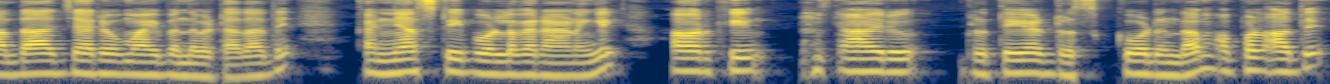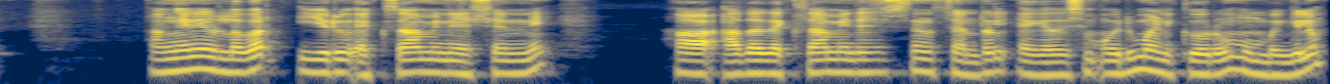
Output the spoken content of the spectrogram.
മതാചാരവുമായി ബന്ധപ്പെട്ട് അതായത് കന്യാസ്ത്രീ പോലുള്ളവരാണെങ്കിൽ അവർക്ക് ആ ഒരു പ്രത്യേക ഡ്രസ് കോഡ് ഉണ്ടാകും അപ്പോൾ അത് അങ്ങനെയുള്ളവർ ഈ ഒരു എക്സാമിനേഷന് അതായത് എക്സാമിനേഷൻ സെന്ററിൽ ഏകദേശം ഒരു മണിക്കൂറും മുമ്പെങ്കിലും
